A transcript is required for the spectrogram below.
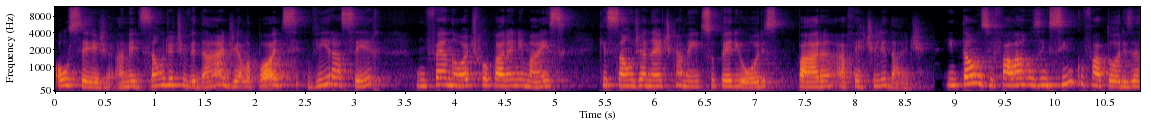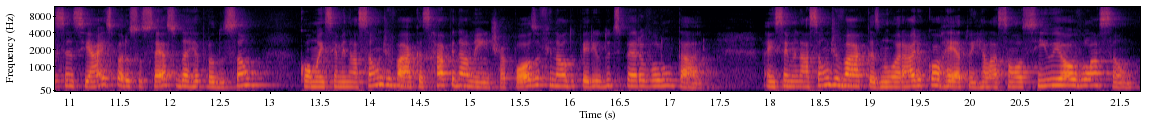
Ou seja, a medição de atividade ela pode vir a ser um fenótipo para animais que são geneticamente superiores para a fertilidade. Então, se falarmos em cinco fatores essenciais para o sucesso da reprodução, como a inseminação de vacas rapidamente após o final do período de espera voluntário, a inseminação de vacas no horário correto em relação ao cio e à ovulação,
